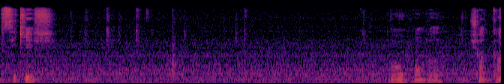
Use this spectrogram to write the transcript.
sikiş. O pompalı. Shotgun.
